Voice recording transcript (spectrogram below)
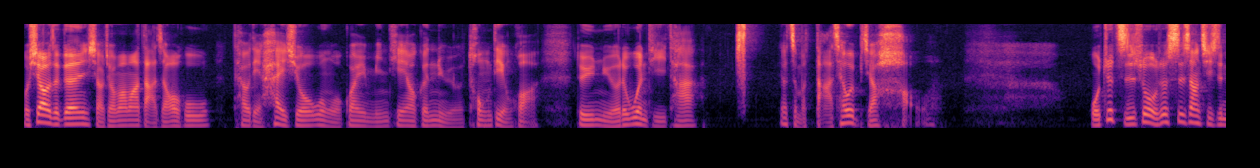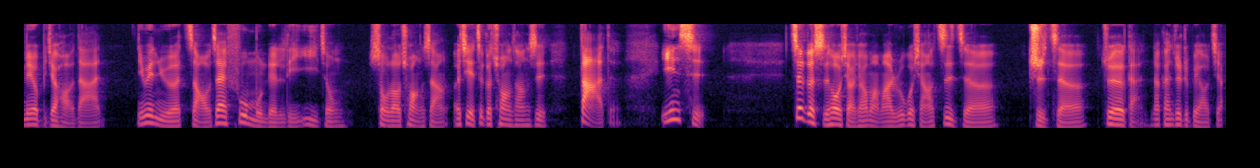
我笑着跟小乔妈妈打招呼，她有点害羞，问我关于明天要跟女儿通电话，对于女儿的问题，她 要怎么答才会比较好啊？我就直说，我说事实上其实没有比较好的答案，因为女儿早在父母的离异中受到创伤，而且这个创伤是大的，因此这个时候小乔妈妈如果想要自责、指责、罪恶感，那干脆就不要讲。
